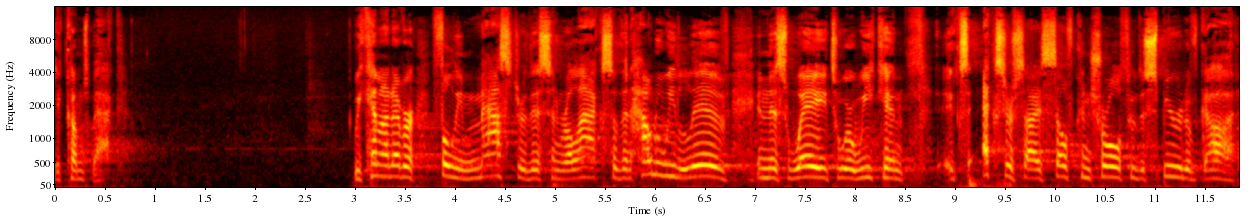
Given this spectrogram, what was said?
it comes back. We cannot ever fully master this and relax. So then, how do we live in this way to where we can ex- exercise self control through the Spirit of God?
